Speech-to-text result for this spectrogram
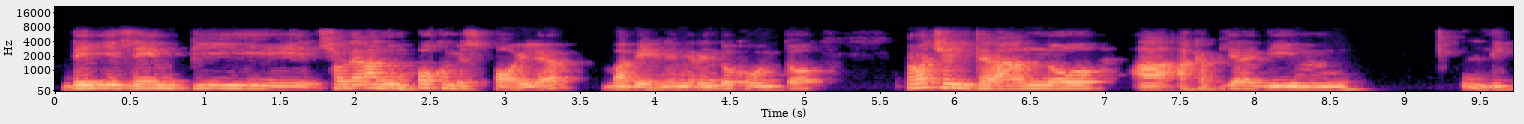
degli esempi, suoneranno un po' come spoiler, va bene, mi rendo conto, però ci aiuteranno a, a capire di, di,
